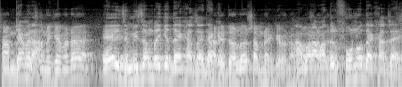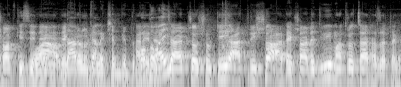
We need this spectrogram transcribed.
সামনে ক্যামেরা। পিছনে ক্যামেরা। এই যে মিজান ভাইকে দেখা যায় দেখেন। এটা হলো সামনের ক্যামেরা। আবার আমাদের ফোনও দেখা যায়। সবকিছু Wow, কালেকশন কিন্তু। কত ভাই? চার চৌষট্টি আটত্রিশশো আট একশো আঠাশ জিবি মাত্র চার হাজার টাকা।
